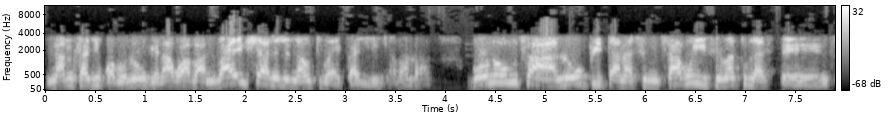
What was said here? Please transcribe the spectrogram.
Namhlanje igwabo longena kwabantu bayishalele na ukuthi bayiqalile nje abantwana. Bona umsalo upitana simsakuyise emathula sidensi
